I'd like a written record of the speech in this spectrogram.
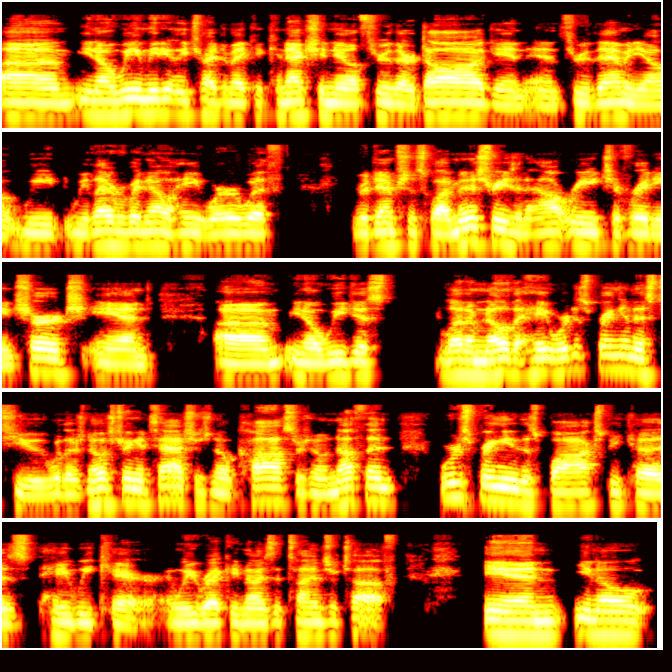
um, you know, we immediately tried to make a connection, you know, through their dog and and through them, and you know, we we let everybody know, hey, we're with Redemption Squad Ministries and outreach of Radiant Church, and um, you know, we just let them know that hey, we're just bringing this to you, where there's no string attached, there's no cost, there's no nothing. We're just bringing you this box because hey, we care and we recognize that times are tough, and you know,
